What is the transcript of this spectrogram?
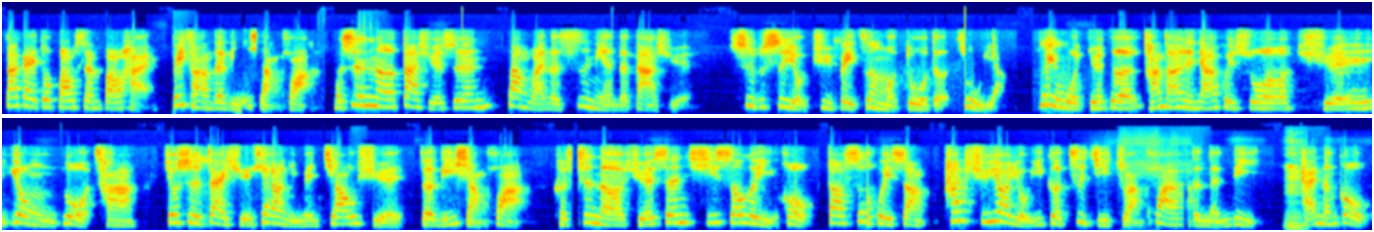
大概都包山包海，非常的理想化。可是呢，大学生上完了四年的大学，是不是有具备这么多的素养？所以我觉得，常常人家会说学用落差，就是在学校里面教学的理想化，可是呢，学生吸收了以后，到社会上，他需要有一个自己转化的能力。才能够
